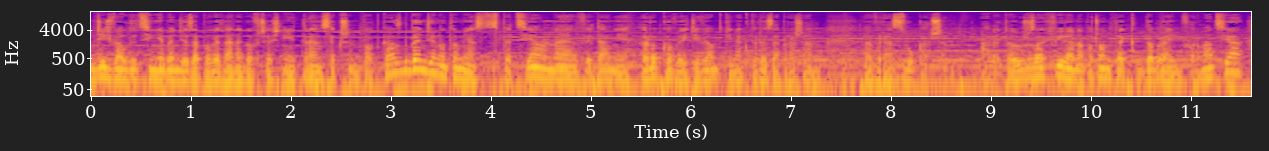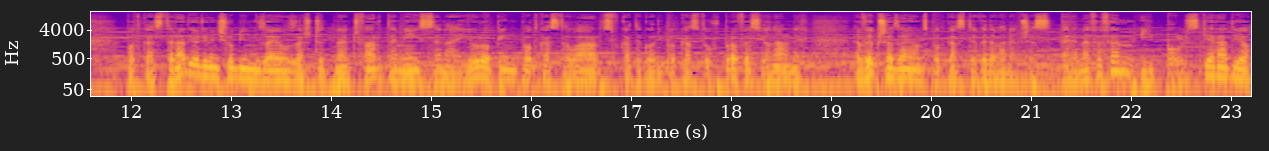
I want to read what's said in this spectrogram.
Dziś w audycji nie będzie zapowiadanego wcześniej Transaction Podcast, będzie natomiast specjalne wydanie rokowej dziewiątki, na które zapraszam wraz z Łukaszem. Ale to już za chwilę, na początek dobra informacja. Podcast Radio 9 Lubin zajął zaszczytne czwarte miejsce na European Podcast Awards w kategorii podcastów profesjonalnych, wyprzedzając podcasty wydawane przez RMFFM i Polskie Radio,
